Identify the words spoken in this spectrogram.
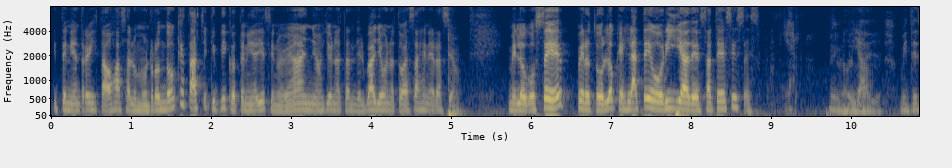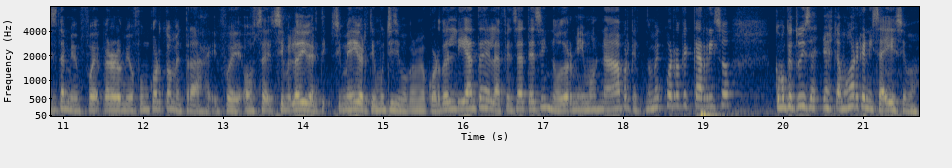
Y tenía entrevistados a Salomón Rondón, que estaba chiquitico, tenía 19 años, Jonathan del Valle, bueno, toda esa generación. Me lo gocé, pero todo lo que es la teoría de esa tesis es Mi, Lo odiaba. mi tesis también fue, pero lo mío fue un cortometraje. y Fue, o sea, sí me lo divertí, sí me divertí muchísimo, pero me acuerdo el día antes de la defensa de tesis no dormimos nada porque no me acuerdo que Carrizo, como que tú dices, no, estamos organizadísimos,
